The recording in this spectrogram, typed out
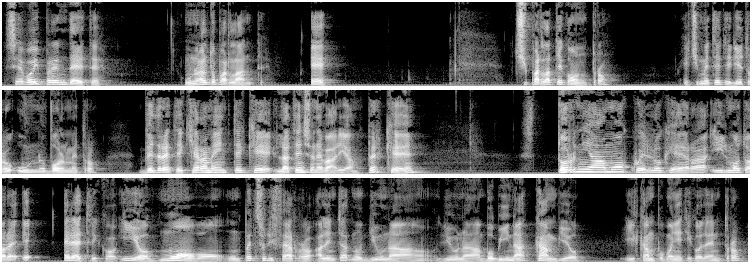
Se voi prendete un altoparlante e ci parlate contro e ci mettete dietro un volmetro, vedrete chiaramente che la tensione varia perché torniamo a quello che era il motore e- elettrico. Io muovo un pezzo di ferro all'interno di una, di una bobina, cambio il campo magnetico dentro,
